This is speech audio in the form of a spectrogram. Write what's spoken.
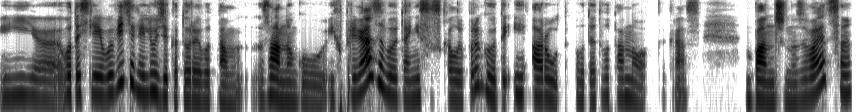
И э, вот если вы видели, люди, которые вот там за ногу их привязывают, они со скалы прыгают и орут. Вот это вот оно как раз. Банджи называется.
